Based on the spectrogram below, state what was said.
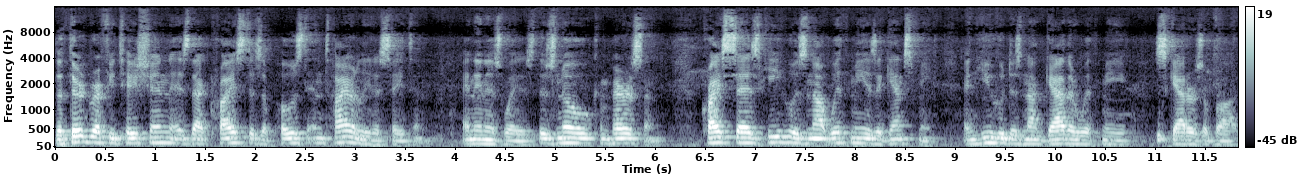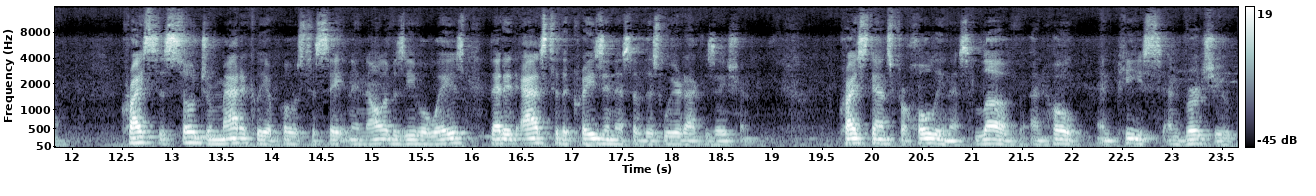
The third refutation is that Christ is opposed entirely to Satan and in his ways. There's no comparison. Christ says, He who is not with me is against me, and he who does not gather with me scatters abroad. Christ is so dramatically opposed to Satan in all of his evil ways that it adds to the craziness of this weird accusation. Christ stands for holiness, love, and hope, and peace, and virtue,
